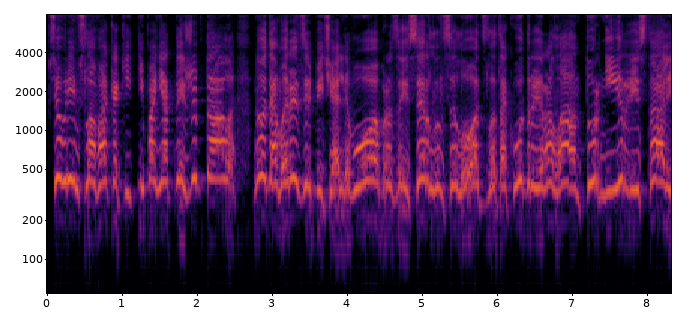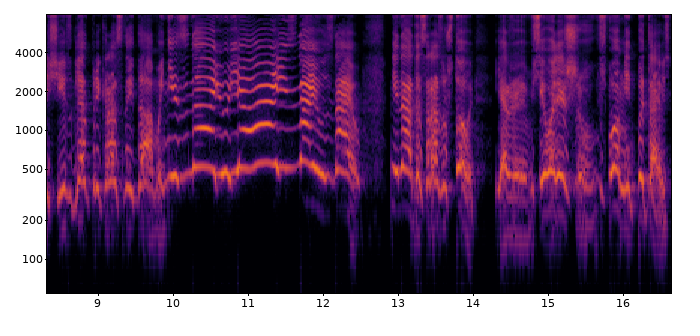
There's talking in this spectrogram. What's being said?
Все время слова какие-то непонятные шептала. Ну, там и рыцарь печального образа, и сэр Ланселот, Златокудрый Ролан, турнир, ресталище и взгляд прекрасной дамы. Не знаю я, ай, знаю, знаю. Не надо сразу, что вы. Я же всего лишь вспомнить пытаюсь.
